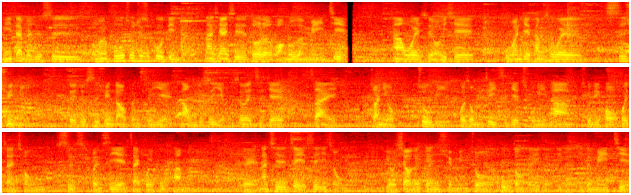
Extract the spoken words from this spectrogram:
民意代表就是我们服务处就是固定的。那现在其实多了网络的媒介，那我也是有一些无关界，他们是会私讯你，对，就私讯到粉丝页，那我们就是也是会直接在转有助理，或者说我们自己直接处理。那处理后会再从是粉丝页再回复他们。对，那其实这也是一种有效的跟选民做互动的一个一个一个媒介。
